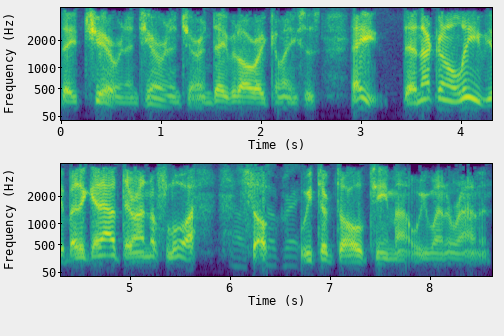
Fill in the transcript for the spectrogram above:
they cheering and cheering and cheering. David Allred come in. He says, "Hey, they're not going to leave. You better get out there on the floor." Oh, so so great. we took the whole team out. We went around and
